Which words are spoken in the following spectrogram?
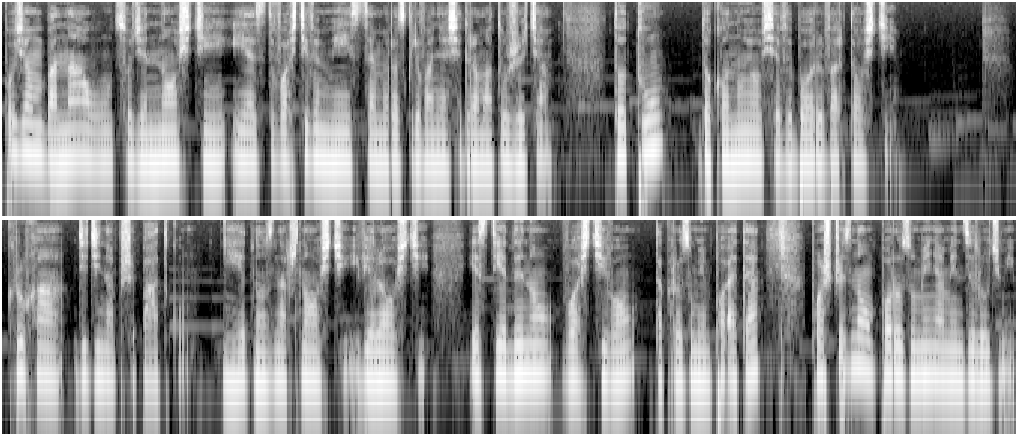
Poziom banału, codzienności jest właściwym miejscem rozgrywania się dramatu życia. To tu dokonują się wybory wartości. Krucha dziedzina przypadku, niejednoznaczności i wielości jest jedyną właściwą, tak rozumiem poetę, płaszczyzną porozumienia między ludźmi.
